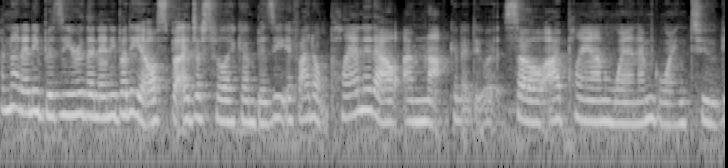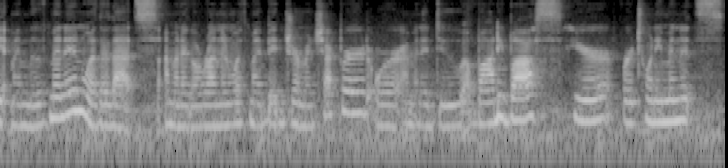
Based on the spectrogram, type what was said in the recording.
I'm not any busier than anybody else, but I just feel like I'm busy. If I don't plan it out, I'm not going to do it. So I plan when I'm going to get my movement in, whether that's I'm going to go running with my big German Shepherd or I'm going to do a body boss here for 20 minutes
